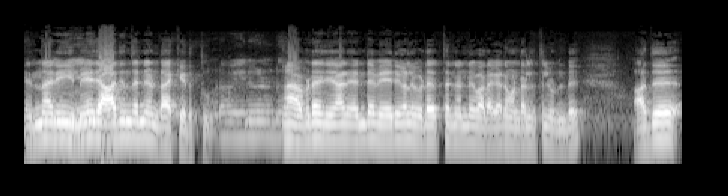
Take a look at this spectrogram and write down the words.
എന്നാൽ ഈ ഇമേജ് ആദ്യം തന്നെ ഉണ്ടാക്കിയെടുത്തു. ആ അവിടെ ഞാൻ എന്റെ വേരുകൾ ഇവിടെ തന്നെ എന്റെ വടകര മണ്ഡലത്തിലുണ്ട്. അത്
